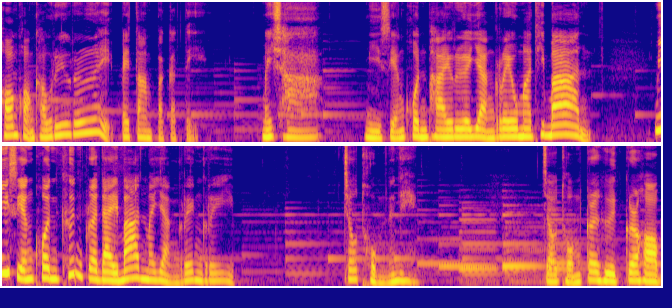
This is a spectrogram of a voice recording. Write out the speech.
พ้องของเขาเรื่อย ๆ ไปตามปกติ ไม่ช้า มีเสียงคนพายเรืออย่างเร็วมาที่บ้าน มีเสียงคนขึ้นกระไดบ้านมาอย่างเร่งรีบ เจ้าถมนั่นเอง เจ้าถมกระหืดกระหอบ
